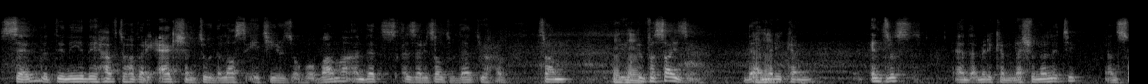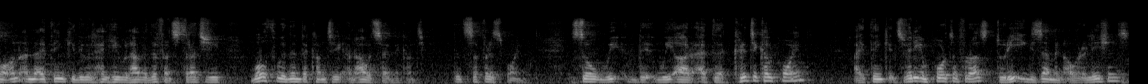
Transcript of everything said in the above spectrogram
said that they, they have to have a reaction to the last eight years of Obama, and that's as a result of that you have Trump know, mm-hmm. emphasizing the mm-hmm. American interest and American nationality and so on. And I think he will, he will have a different strategy both within the country and outside the country. That's the first point. So we, the, we are at a critical point. I think it's very important for us to re-examine our relations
